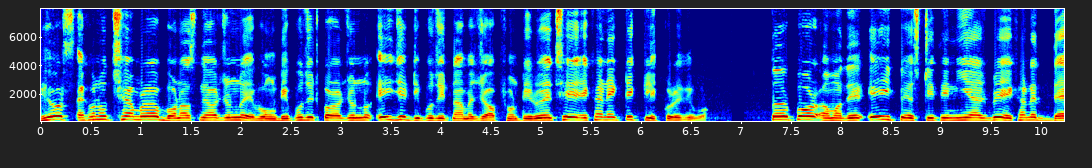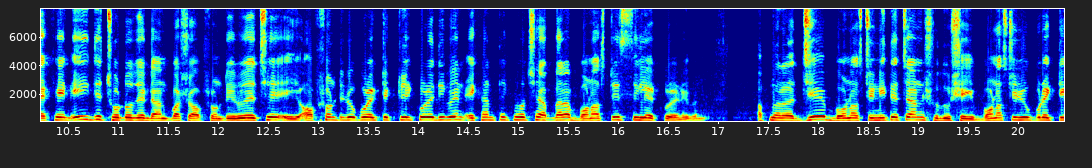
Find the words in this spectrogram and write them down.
ভিওর্স এখন হচ্ছে আমরা বোনাস নেওয়ার জন্য এবং ডিপোজিট করার জন্য এই যে ডিপোজিট নামে যে অপশনটি রয়েছে, এখানে একটি ক্লিক করে দেব। তারপর আমাদের এই পেজটিতে নিয়ে আসবে। এখানে দেখেন এই যে ছোট যে ডান পাশে অপশনটি রয়েছে, এই অপশনটির উপর একটি ক্লিক করে দিবেন। এখান থেকে হচ্ছে আপনারা বোনাসটি সিলেক্ট করে নেবেন। আপনারা যে বোনাসটি নিতে চান, শুধু সেই বোনাসটির উপর একটি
